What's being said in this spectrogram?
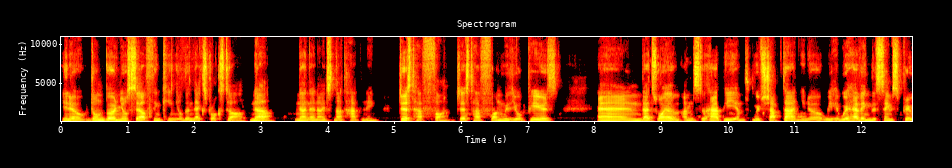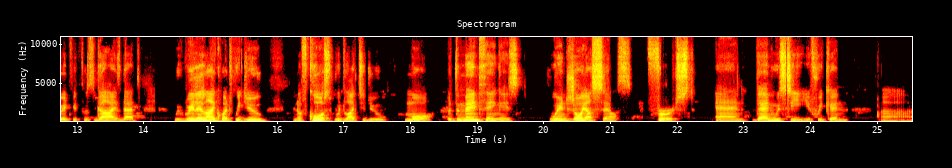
you know, don't burn yourself thinking you're the next rock star. No, no, no, no, it's not happening. Just have fun. Just have fun with your peers. And that's why I'm, I'm so happy I'm with Chabtan. You know, we, we're having the same spirit with those guys that we really like what we do. And of course, we'd like to do more. But the main thing is we enjoy ourselves first. And then we see if we can uh,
